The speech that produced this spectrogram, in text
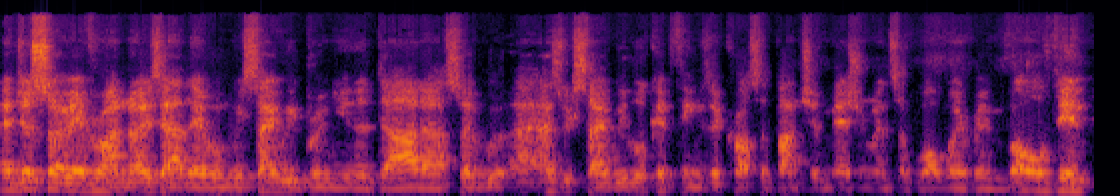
and just so everyone knows out there, when we say we bring you the data, so as we say, we look at things across a bunch of measurements of what we're involved in.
